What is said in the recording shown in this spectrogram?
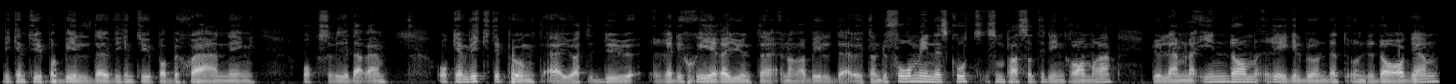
vilken typ av bilder, vilken typ av beskärning och så vidare. Och en viktig punkt är ju att du redigerar ju inte några bilder utan du får minneskort som passar till din kamera. Du lämnar in dem regelbundet under dagen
